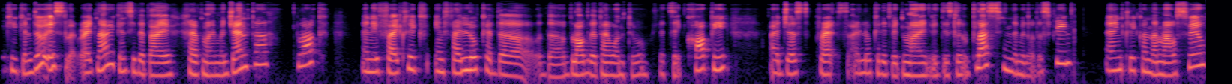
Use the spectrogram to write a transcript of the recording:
what you can do is right now you can see that I have my magenta block. And if I click, if I look at the, the block that I want to, let's say, copy, I just press, I look at it with my, with this little plus in the middle of the screen and click on the mouse wheel,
